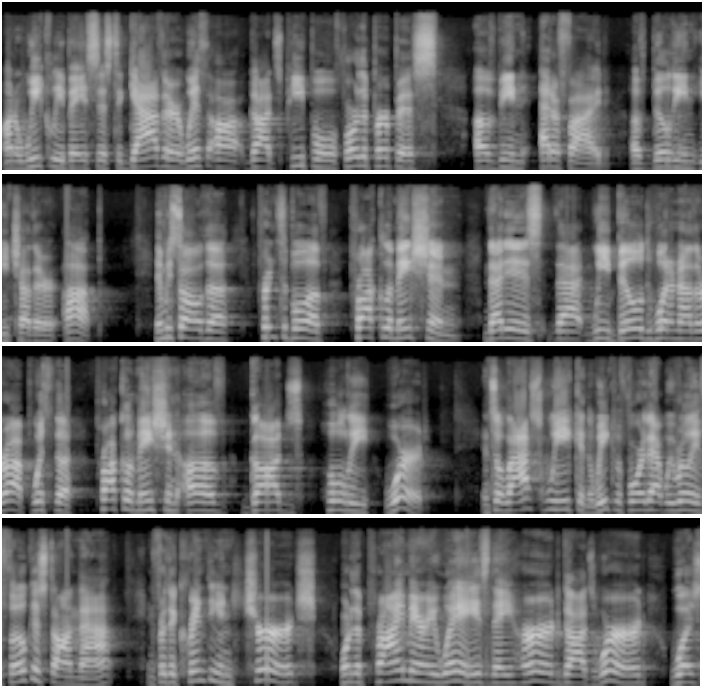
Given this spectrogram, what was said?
on a weekly basis to gather with our, God's people for the purpose of being edified of building each other up. Then we saw the principle of proclamation. That is, that we build one another up with the proclamation of God's holy word. And so last week and the week before that, we really focused on that. And for the Corinthian church, one of the primary ways they heard God's word was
